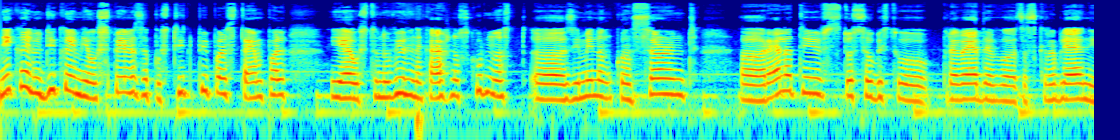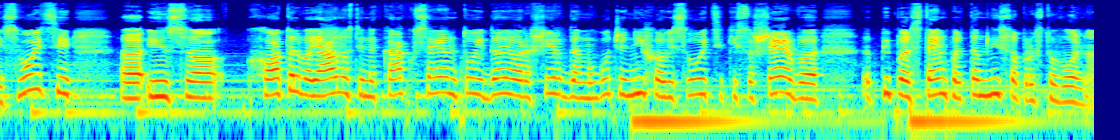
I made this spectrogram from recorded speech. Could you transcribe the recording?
Nekaj ljudi, ki jim je uspelo zapustiti People's Temple, je ustanovil nekakšno skupnost uh, z imenom Concerned. Uh, relatives, to se v bistvu prevede v zaskrbljeni svojci, uh, in so hotel v javnosti nekako vseeno to idejo razširiti, da mogoče njihovi svojci, ki so še v People's Temple, tam niso prostovoljni.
